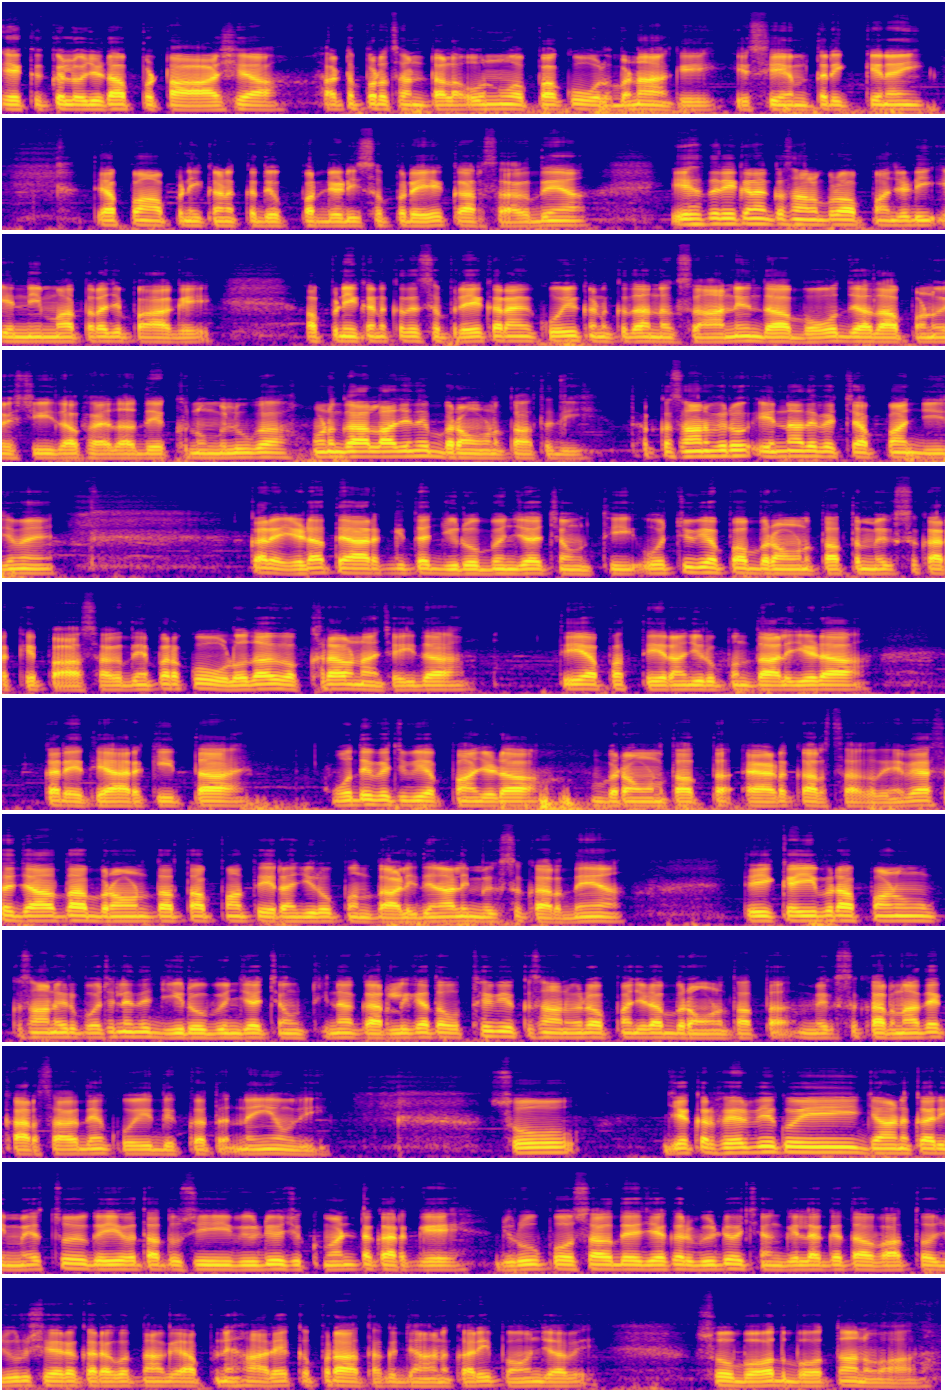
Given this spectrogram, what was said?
1 ਕਿਲੋ ਜਿਹੜਾ ਪੋਟਾਸ਼ ਆ 60% ਵਾਲਾ, ਉਹਨੂੰ ਆਪਾਂ ਘੋਲ ਬਣਾ ਕੇ ਇਹ ਸੇਮ ਤਰੀਕੇ ਨਾਲ ਹੀ ਤੇ ਆਪਾਂ ਆਪਣੀ ਕਣਕ ਦੇ ਉੱਪਰ ਜਿਹੜੀ ਸਪਰੇਅ ਕਰ ਸਕਦੇ ਆ ਇਸ ਤਰੀਕੇ ਨਾਲ ਕਿਸਾਨ ਭਰਾ ਆਪਾਂ ਜਿਹੜੀ ਇੰਨੀ ਮਾਤਰਾ 'ਚ ਪਾ ਕੇ ਆਪਣੀ ਕਣਕ ਤੇ ਸਪਰੇਅ ਕਰਾਂਗੇ, ਕੋਈ ਕਣਕ ਦਾ ਨੁਕਸਾਨ ਨਹੀਂ ਹੁੰਦਾ, ਬਹੁਤ ਜ਼ਿਆਦਾ ਆਪਾਂ ਨੂੰ ਇਸ ਚੀਜ਼ ਦਾ ਫਾਇਦਾ ਦੇਖਣ ਨੂੰ ਮਿਲੂਗਾ। ਹੁਣ ਗੱਲ ਆ ਜਾਂਦੀ ਬਰਾਉਨ ਤੱਤ ਦੀ, ਤਾਂ ਕਿਸਾਨ ਵੀਰੋ, ਇਹਨਾਂ ਦੇ ਵਿੱਚ ਆਪਾਂ ਜੀ ਜਿਵੇਂ ਘਰੇ ਜਿਹੜਾ ਤਿਆਰ ਕੀਤਾ 052 34 ਉਹ 'ਚ ਵੀ ਆਪਾਂ ਬਰਾਉਨ ਤੱਤ ਮਿਕਸ ਕਰਕੇ ਪਾ ਸਕਦੇ ਹਾਂ, ਪਰ ਘੋਲ ਉਹਦਾ ਵੀ ਵੱਖਰਾ ਹੋਣਾ ਚਾਹੀਦਾ। ਤੇ ਆਪਾਂ 13045 ਜਿਹੜਾ ਘਰੇ ਤਿਆਰ ਕੀਤਾ ਉਹਦੇ ਵਿੱਚ ਵੀ ਆਪਾਂ ਜਿਹੜਾ ਬਰਾਉਨ ਤੱਤ ਐਡ ਕਰ ਸਕਦੇ ਹਾਂ। ਵੈਸੇ ਜ਼ਿਆਦਾਤਰ ਬਰਾਉਨ ਤੱਤ ਆਪਾਂ 13045 ਦੇ ਨਾਲ ਹੀ ਮਿਕਸ ਕਰਦੇ ਹਾਂ। ਤੇ ਕਈ ਵਾਰ ਆਪਾਂ ਨੂੰ ਕਿਸਾਨ ਵੀਰ ਪੁੱਛ ਲੈਂਦੇ 052 34 ਨਾਲ ਕਰ ਲਿਆ ਤਾਂ ਉੱਥੇ ਵੀ ਕਿਸਾਨ ਵੀਰ ਆਪਾਂ ਜਿਹੜਾ ਬਰਾਊਨ ਤੱਤ ਮਿਕਸ ਕਰਨਾ ਤੇ ਕਰ ਸਕਦੇ ਹਾਂ, ਕੋਈ ਦਿੱਕਤ ਨਹੀਂ ਆਉਂਦੀ। ਸੋ ਜੇਕਰ ਫਿਰ ਵੀ ਕੋਈ ਜਾਣਕਾਰੀ ਮਿਸ ਹੋ ਗਈ ਹੋ ਤਾਂ ਤੁਸੀਂ ਵੀਡੀਓ 'ਚ ਕਮੈਂਟ ਕਰਕੇ ਜਰੂਰ ਪੁੱਛ ਸਕਦੇ ਜੇਕਰ ਵੀਡੀਓ ਚੰਗੀ ਲੱਗੇ ਤਾਂ ਵੱਧ ਤੋਂ ਜਰੂਰ ਸ਼ੇਅਰ ਕਰੋ ਤਾਂ ਕਿ ਆਪਣੇ ਹਰ ਇੱਕ ਭਰਾ ਤੱਕ ਜਾਣਕਾਰੀ ਪਹੁੰਚ ਜਾਵੇ। ਸੋ ਬਹੁਤ ਬਹੁਤ ਧੰਨਵਾਦ।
